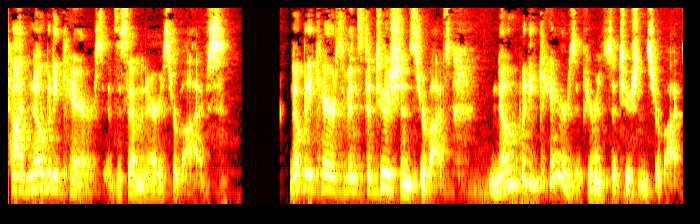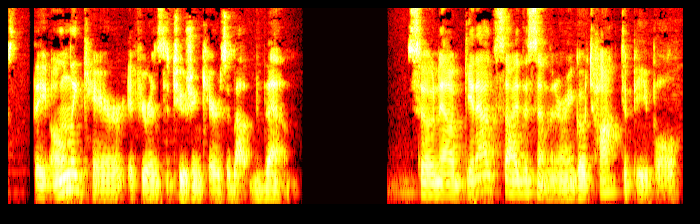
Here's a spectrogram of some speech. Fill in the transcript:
Tod, nobody cares if the seminary survives. Nobody cares if institution survives. Nobody cares if your institution survives. They only care if your institution cares about them. So now get outside the seminary and go talk to people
